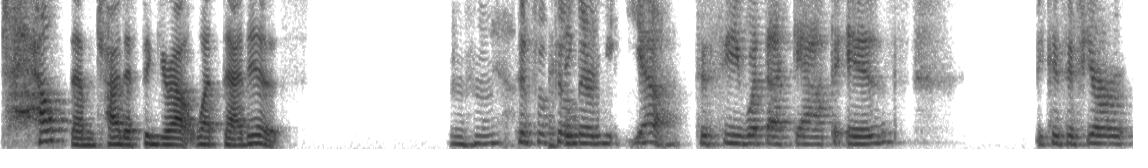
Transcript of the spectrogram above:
to help them try to figure out what that is. Mm-hmm. To fulfill think, their yeah, to see what that gap is. Because if you're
